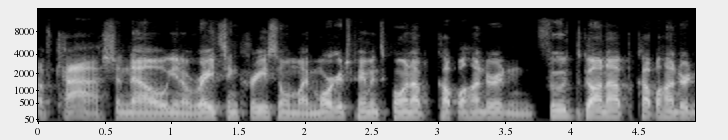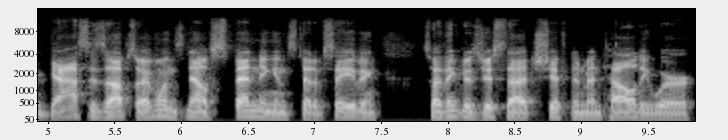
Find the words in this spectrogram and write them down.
of cash. And now, you know, rates increase. So my mortgage payment's going up a couple hundred and food's gone up a couple hundred and gas is up. So everyone's now spending instead of saving. So I think there's just that shift in mentality where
